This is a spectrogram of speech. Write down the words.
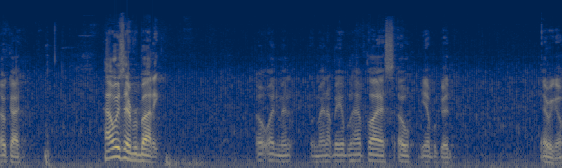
Okay. How is everybody? Oh, wait a minute. We may not be able to have class. Oh, yeah, we're good. There we go.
